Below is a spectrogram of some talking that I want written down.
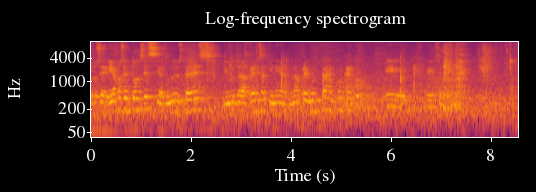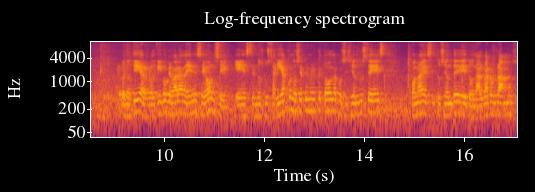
procederíamos entonces, si alguno de ustedes, miembros de la prensa, tiene alguna pregunta en concreto, eh, momento. Buenos días, Rodrigo Guevara de NC11. Este, nos gustaría conocer primero que todo la posición de ustedes con la destitución de don Álvaro Ramos.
